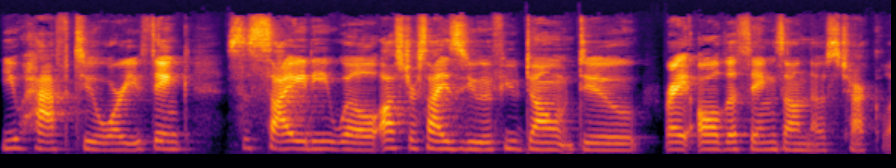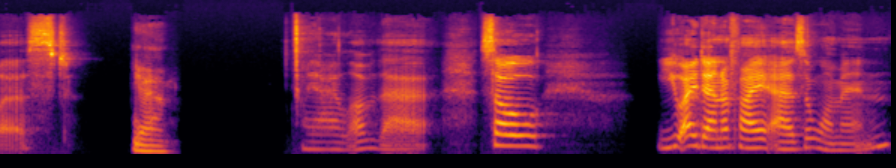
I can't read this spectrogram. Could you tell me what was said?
you have to or you think society will ostracize you if you don't do right all the things on those checklist. Yeah. Yeah i love that. So you identify as a woman.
